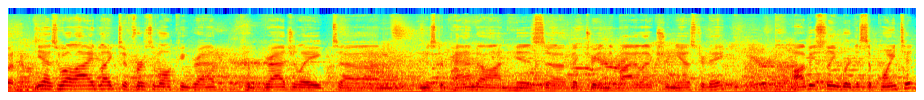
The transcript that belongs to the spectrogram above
Yes, well, I'd like to first of all congrat congratulate um, Mr. Panda on his uh, victory in the by-election yesterday. Obviously, we're disappointed.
